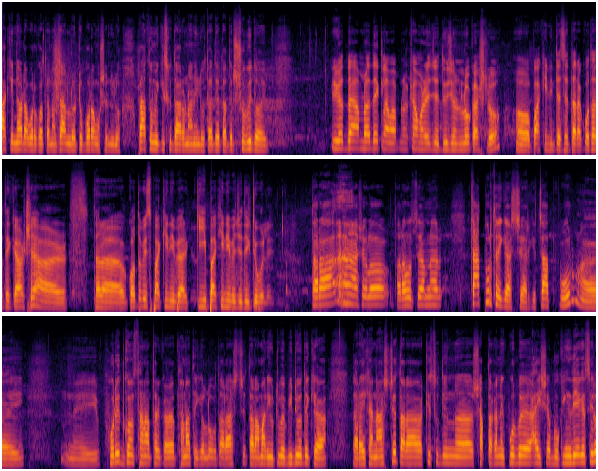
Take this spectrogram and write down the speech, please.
পাখি নেওয়াটা বড় কথা না, জানলো, একটু পরামর্শ নিল, প্রাথমিক কিছু ধারণা নিল, তাদের তাদের সুবিধা হয়। রিফাত ভাই, আমরা দেখলাম আপনার খামারে যে দুজন লোক আসলো পাখি নিতেছে, তারা কোথা থেকে আসছে আর তারা কত পিস পাখি নিবে, আর কি পাখি নিবে যদি একটু বলে। তারা, আসলে তারা হচ্ছে আপনার চাঁদপুর থেকে আসছে আর কি, চাঁদপুর, এই ফরিদগঞ্জ থানা থেকে থানা থেকে লোক তারা আসছে, তারা আমার ইউটিউবে ভিডিও দেখে তারা এখানে আসছে, তারা কিছুদিন সপ্তাহখানেক পূর্বে আইসা বুকিং দিয়ে গেছিল।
